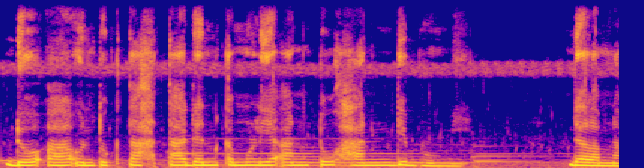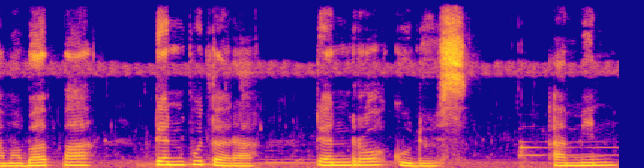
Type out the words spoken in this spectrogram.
Doa untuk tahta dan kemuliaan Tuhan di bumi. Dalam nama Bapa dan Putera dan Roh Kudus. Amin.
